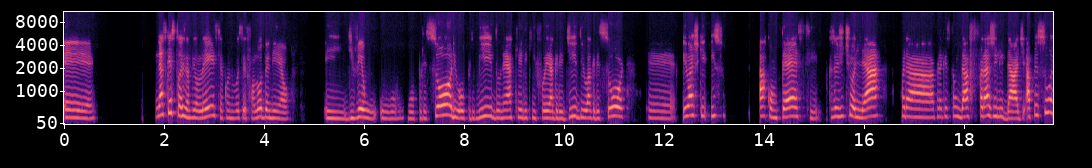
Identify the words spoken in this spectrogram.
É, nas questões da violência, quando você falou, Daniel, de ver o, o, o opressor e o oprimido, né, aquele que foi agredido e o agressor, é, eu acho que isso acontece se a gente olhar para a questão da fragilidade. A pessoa,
